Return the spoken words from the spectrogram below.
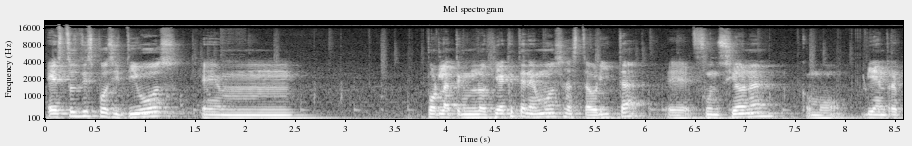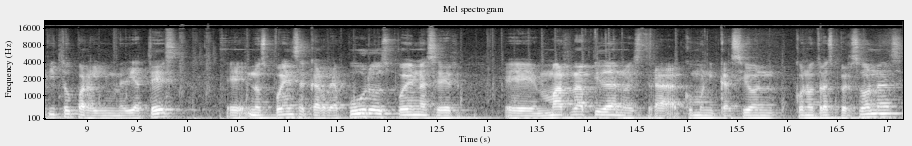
estos dispositivos, em, por la tecnología que tenemos hasta ahorita, eh, funcionan, como bien repito, para la inmediatez. Eh, nos pueden sacar de apuros, pueden hacer eh, más rápida nuestra comunicación con otras personas,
